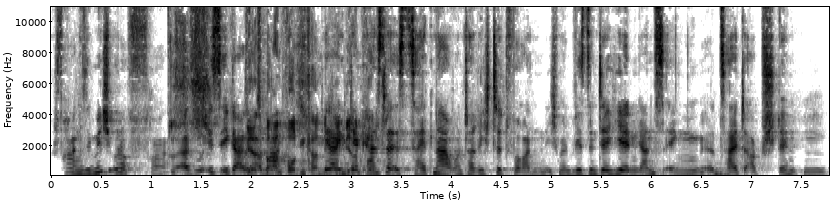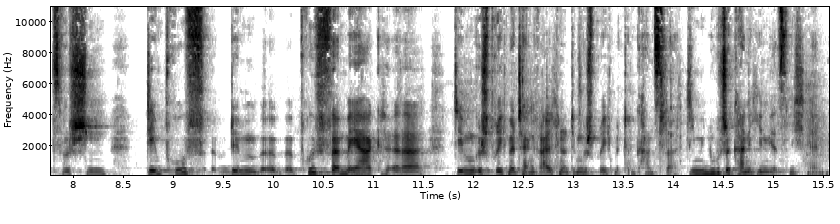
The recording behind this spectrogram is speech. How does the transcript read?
Fragen Sie mich oder fragen, also ist egal. Wer es beantworten kann. Der, der Kanzler ist zeitnah unterrichtet worden. Ich meine, wir sind ja hier in ganz engen äh, Zeitabständen zwischen dem, Prüf, dem äh, Prüfvermerk, äh, dem Gespräch mit Herrn Greichen und dem Gespräch mit dem Kanzler. Die Minute kann ich Ihnen jetzt nicht nennen.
